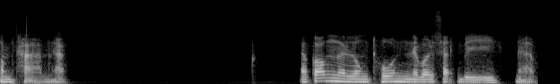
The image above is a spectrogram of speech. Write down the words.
คำถามนะครับ แล้วก็เงินลงทุนในบริษัท B นะครับ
